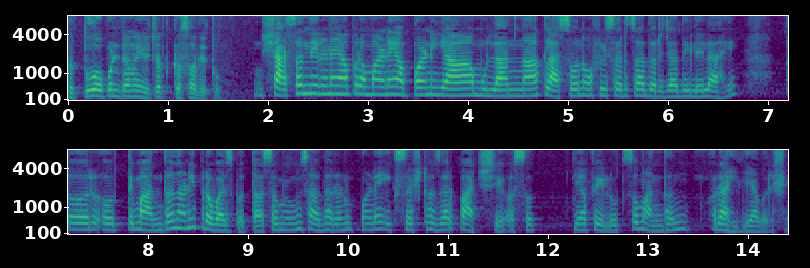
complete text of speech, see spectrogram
तर तो आपण त्यांना ह्याच्यात कसा देतो? शासन निर्णयाप्रमाणे आपण या मुलांना क्लास वन ऑफिसरचा दर्जा दिलेला आहे. तर ते मानधन आणि प्रवास भत्ता असं मिळून साधारणपणे एकसष्ट हजार पाचशे असं या फेलोजचं मानधन राहील यावर्षी.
